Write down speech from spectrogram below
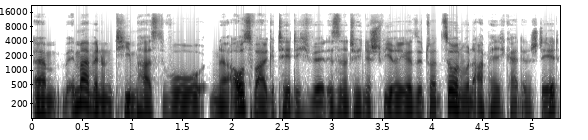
Ähm, immer wenn du ein Team hast, wo eine Auswahl getätigt wird, ist es natürlich eine schwierige Situation, wo eine Abhängigkeit entsteht.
